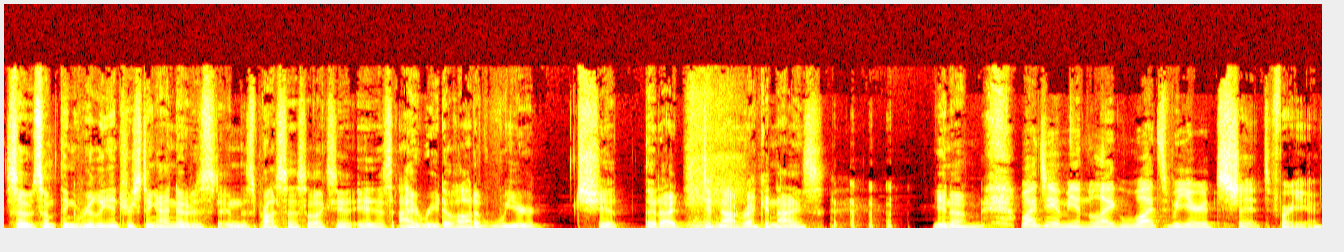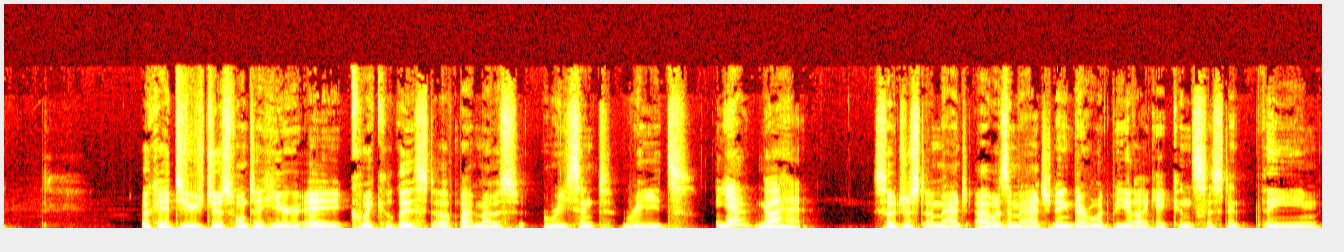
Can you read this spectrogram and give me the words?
so something really interesting I noticed in this process, Alexia, is I read a lot of weird shit that I did not recognize. You know? what do you mean? Like, what's weird shit for you? Okay, do you just want to hear a quick list of my most recent reads? Yeah, go ahead. So just imagine, I was imagining there would be like a consistent theme.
